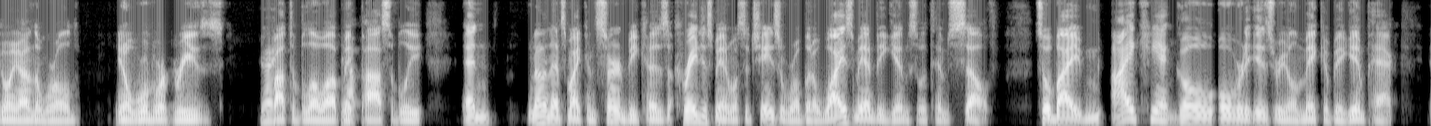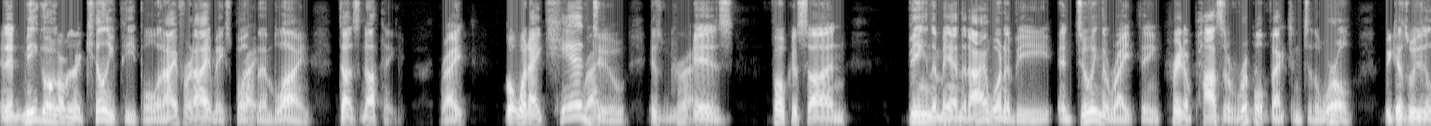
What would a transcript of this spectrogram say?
going on in the world. You know, World War Three is Right. about to blow up, Yep. possibly, and none of that's my concern because a courageous man wants to change the world, but a wise man begins with himself. So by I can't mm. go over to Israel and make a big impact, and then me going over there and killing people, an eye for an eye makes both Right. men blind, does nothing, right? But what I can Right. do is Correct. is focus on being the man that I want to be and doing the right thing, create a positive ripple mm-hmm. effect into the world. Because we,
